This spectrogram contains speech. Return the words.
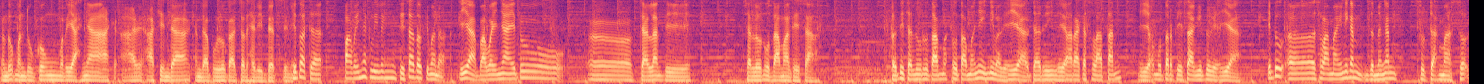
untuk mendukung meriahnya agenda Kendabulu Culture Heritage ini. Itu ada pawainya keliling desa atau gimana? Iya, pawainya itu eh, jalan di jalur utama desa. Berarti jalur utama utamanya ini, Pak, Ge? Iya. Dari Iya. arah ke selatan, Iya, muter desa gitu, ya. iya, Itu eh, selama ini kan jenengan sudah masuk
